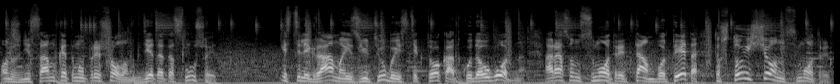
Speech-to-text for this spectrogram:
он же не сам к этому пришел, он где-то это слушает. Из Телеграма, из Ютуба, из ТикТока, откуда угодно. А раз он смотрит там вот это, то что еще он смотрит?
